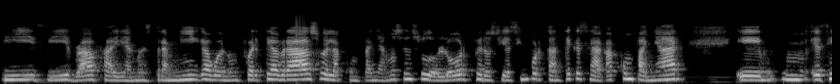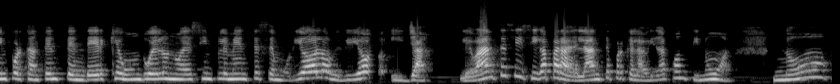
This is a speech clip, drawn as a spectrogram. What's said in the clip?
Sí, sí, Rafa, y a nuestra amiga, bueno, un fuerte abrazo, la acompañamos en su dolor, pero sí es importante que se haga acompañar. Eh, mm, es importante entender que un duelo no es simplemente se murió, lo vivió y ya levántese y siga para adelante porque la vida continúa. No,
